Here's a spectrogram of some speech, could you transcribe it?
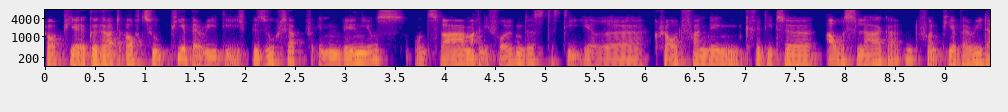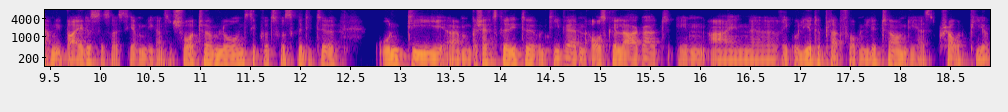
Crowdpeer gehört auch zu Peerberry, die ich besucht habe in Vilnius. Und zwar machen die folgendes, dass die ihre Crowdfunding-Kredite auslagern von Peerberry. Da haben die beides. Das heißt, die haben die ganzen Short-Term-Loans, die Kurzfristkredite und die ähm, Geschäftskredite. Und die werden ausgelagert in eine regulierte Plattform in Litauen, die heißt Crowdpeer.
